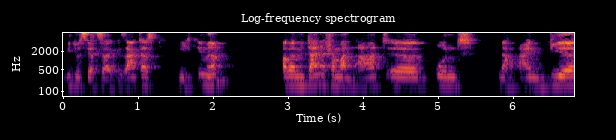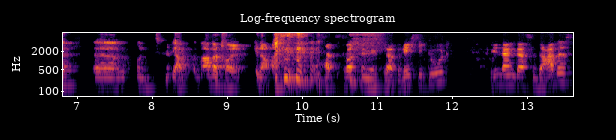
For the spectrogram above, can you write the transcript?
wie du es jetzt ja gesagt hast, nicht immer aber mit deiner charmanten Art äh, und nach einem Bier äh, und ja, war aber toll, genau. Hat trotzdem geklappt, richtig gut. Vielen Dank, dass du da bist.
